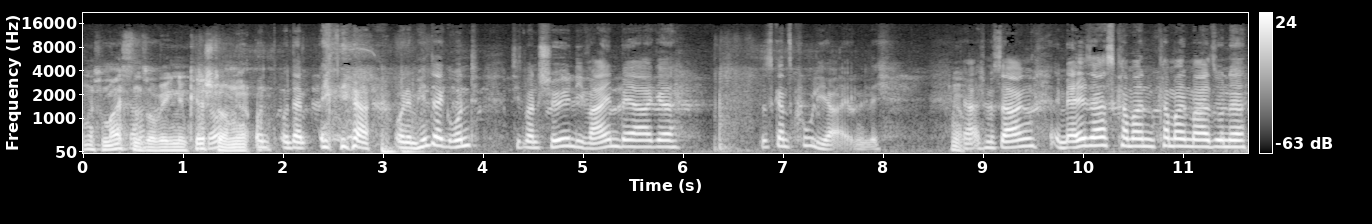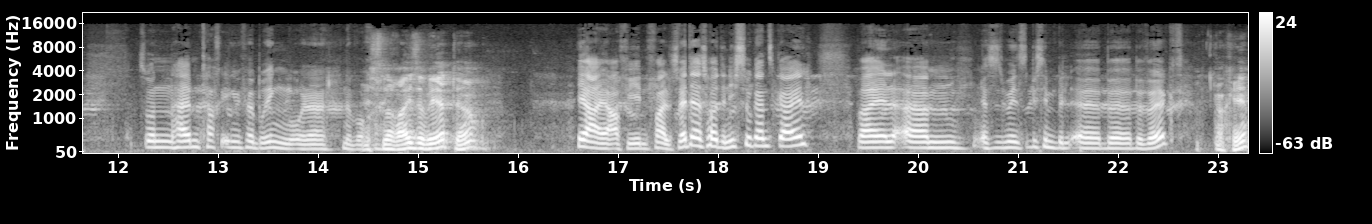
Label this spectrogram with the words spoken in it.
das ist meistens so wegen dem Kirchturm, ja. Und, und, dann, ja, und im Hintergrund sieht man schön die Weinberge. Das ist ganz cool hier eigentlich. Ja, ich muss sagen, im Elsass kann man, kann man mal so, eine, so einen halben Tag irgendwie verbringen oder eine Woche. Ist eine Reise wert, ja? Ja, ja, auf jeden Fall. Das Wetter ist heute nicht so ganz geil, weil ähm, es ist jetzt ein bisschen be äh, be bewölkt. Okay.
